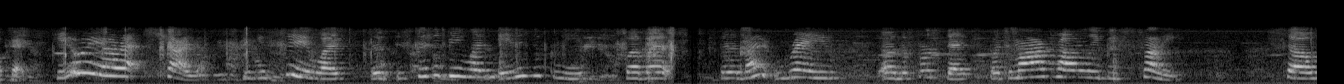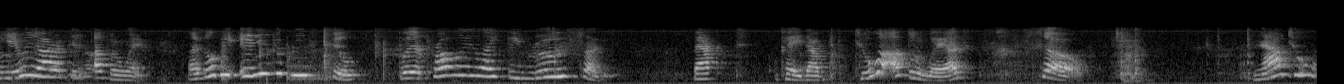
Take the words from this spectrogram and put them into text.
Okay, here we are at China. You can see, like, it's going to be like 80 degrees, but, but, it might rain on the first day, but tomorrow probably be sunny. So here we are at the upper land. Like, it'll be 80 degrees too, but it probably, like, be really sunny. Back, okay, now to the upper land. So, now to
